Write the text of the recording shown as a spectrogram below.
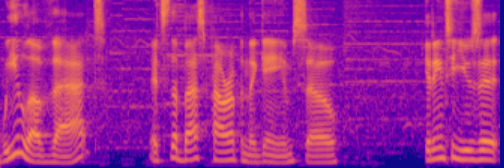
We love that. It's the best power up in the game, so getting to use it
